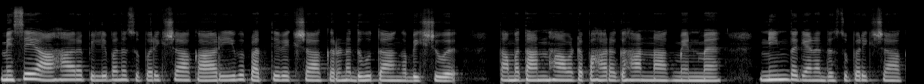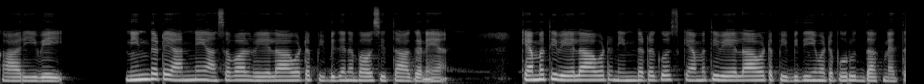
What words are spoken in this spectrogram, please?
මෙසේ ආහාර පිළිබඳ සුපරීක්ෂාකාරීව ප්‍රත්‍යවේක්ෂා කරන දුහතාංග භික්ෂුව තම තණ්හාවට පහර ගහන්නාක් මෙන්ම නිନ୍ଦ ගැනද සුපරීක්ෂාකාරී වෙයි. නින්දට යන්නේ අසවල් වේලාවට පිබිදෙන බව සිතාගෙනය. කැමති වේලාවට නින්දට ගොස් කැමති වේලාවට පිබිදීමට පුරුද්දක් නැත.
